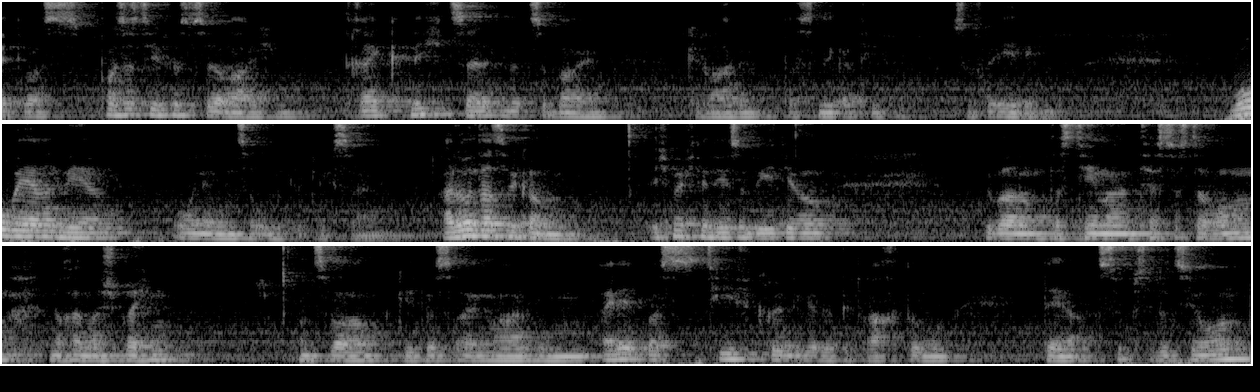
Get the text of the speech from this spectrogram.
etwas Positives zu erreichen, trägt nicht selten dazu bei, gerade das Negative zu verewigen. Wo wären wir ohne unser Unglücklichsein? Hallo und herzlich willkommen. Ich möchte in diesem Video über das Thema Testosteron noch einmal sprechen. Und zwar geht es einmal um eine etwas tiefgründigere Betrachtung der Substitution,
